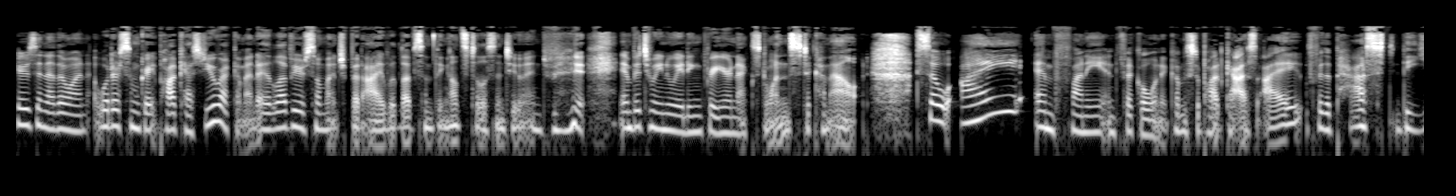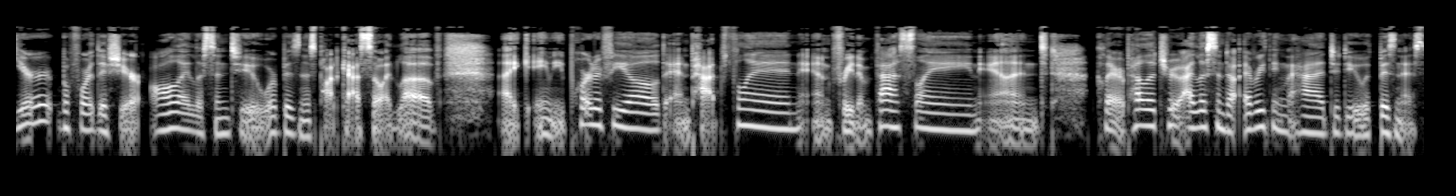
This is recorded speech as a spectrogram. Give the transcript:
Here's another one. What are some great podcasts you recommend? I love yours so much, but I would love something else to listen to in, in between waiting for your next ones to come out. So I am funny and fickle when it comes to podcasts. I, for the past, the year before this year, all I listened to were business podcasts. So I love like Amy Porterfield and Pat Flynn and Freedom Fastlane and Clara Pelletrew. I listened to everything that had to do with business.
